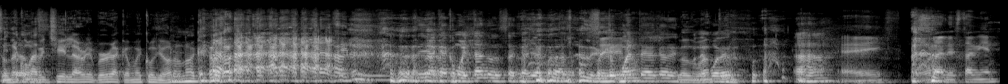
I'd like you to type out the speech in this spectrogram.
Mientras como más- pinche Larry Bird, acá Michael Jordan, ¿no? Acá- Sí, acá como el Thanos, acá ya con, tu guante acá de, Los de poder. guantes. Ajá. Ey, órale, está bien.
